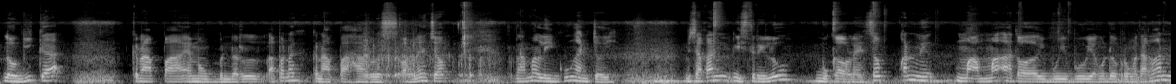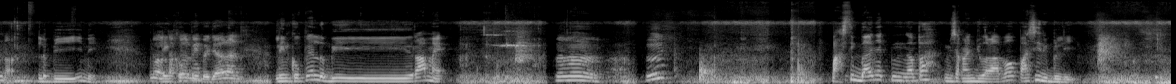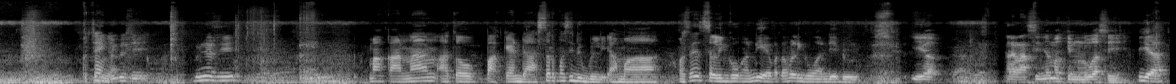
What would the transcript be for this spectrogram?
logika kenapa emang bener apa nah kenapa harus online shop pertama lingkungan coy misalkan istri lu buka online shop kan emak-emak atau ibu-ibu yang udah berumah tangga kan lebih ini Nggak, tapi lingkupnya, lebih berjalan. lingkupnya lebih rame Heeh. Terus pasti banyak apa misalkan jual apa pasti dibeli percaya nggak Juga sih. bener sih. makanan atau pakaian dasar pasti dibeli sama maksudnya selingkungan dia pertama lingkungan dia dulu Iya. Relasinya makin meluas sih. iya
